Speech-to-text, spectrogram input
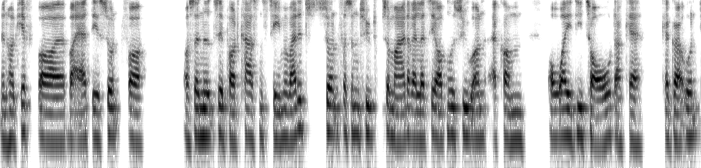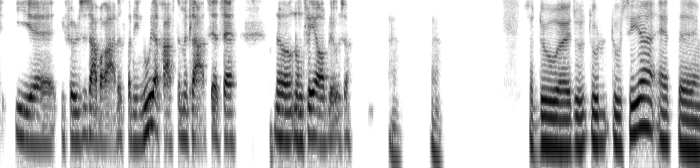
Men hold kæft, hvor, hvor er det sundt for, og så ned til podcastens tema, var det sundt for sådan en type som mig, der relaterer op mod syveren, at komme over i de tårer, der kan, kan gøre ondt i, øh, i følelsesapparatet, fordi nu er jeg kraftet med klar til at tage no, nogle flere oplevelser. Ja, ja. Så du, øh, du, du, du siger, at øh,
